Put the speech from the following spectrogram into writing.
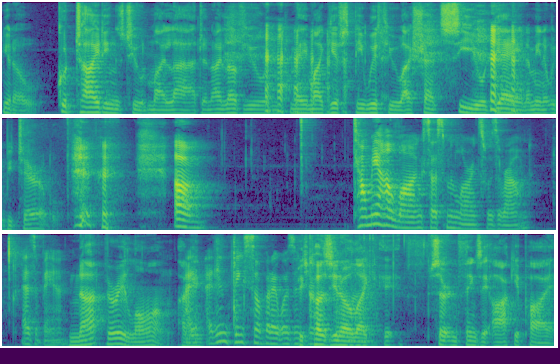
you know, good tidings to you, my lad, and I love you, and may my gifts be with you. I shan't see you again. I mean, it would be terrible. Tell me how long Sussman Lawrence was around as a band. Not very long. I I, mean, I, didn't think so, but I wasn't because if you know long. like it, certain things they occupy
